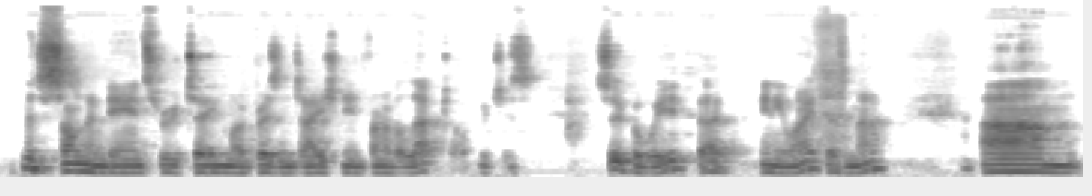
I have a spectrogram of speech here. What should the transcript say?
song and dance routine my presentation in front of a laptop which is super weird but anyway it doesn't matter um,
